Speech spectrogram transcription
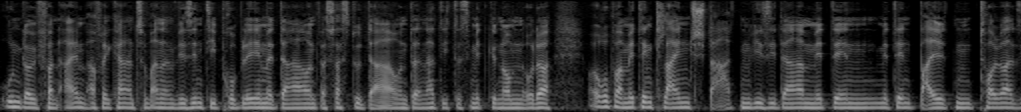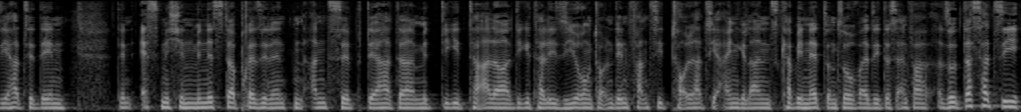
unglaublich von einem Afrikaner zum anderen, wie sind die Probleme da und was hast du da und dann hatte ich das mitgenommen oder Europa mit den kleinen Staaten, wie sie da mit den mit den Balten toll war. Sie hatte den den estnischen Ministerpräsidenten Ansip, der hat da mit digitaler Digitalisierung und den fand sie toll, hat sie eingeladen ins Kabinett und so, weil sie das einfach, also das hat sie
